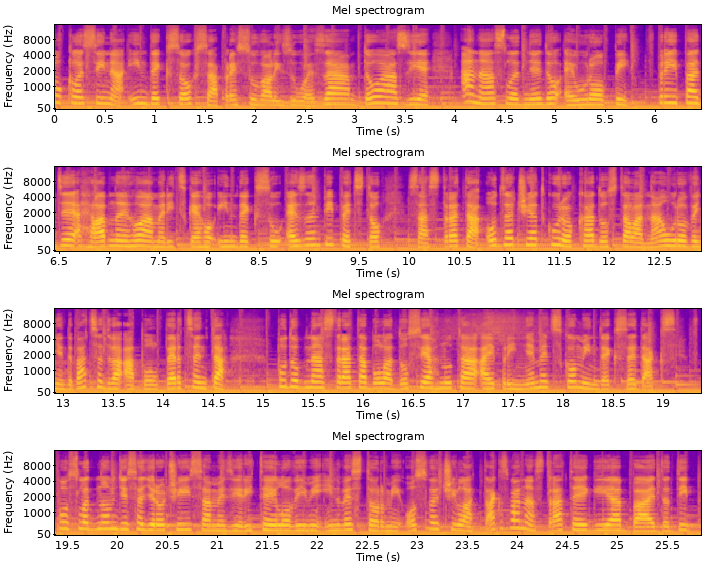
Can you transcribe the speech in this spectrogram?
Poklesy na indexoch sa presúvali z USA do Ázie a následne do Európy. V prípade hlavného amerického indexu S&P 500 sa strata od začiatku roka dostala na úroveň 22,5%. Podobná strata bola dosiahnutá aj pri nemeckom indexe DAX. V poslednom desaťročí sa medzi retailovými investormi osvedčila tzv. stratégia buy the dip,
